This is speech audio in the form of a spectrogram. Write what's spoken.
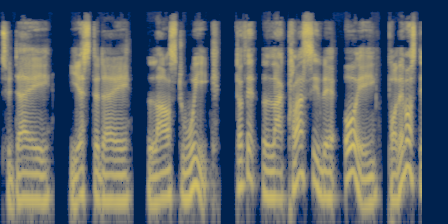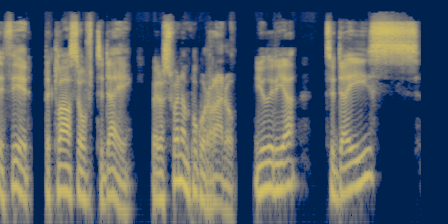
today, yesterday, last week. Entonces, la clase de hoy, podemos decir the class of today, pero suena un poco raro. Yo diría today's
